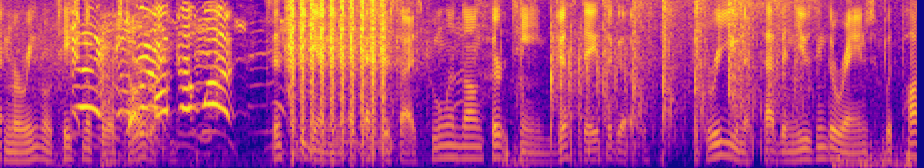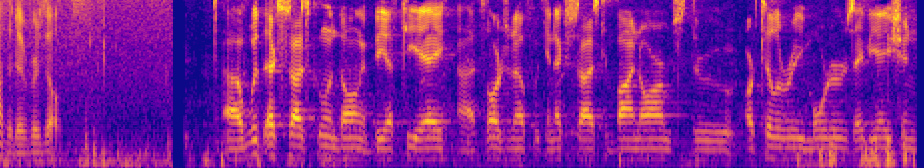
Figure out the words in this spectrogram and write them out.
and Marine Rotational Force Darwin. Since the beginning of Exercise Koolendong 13 just days ago, the three units have been using the range with positive results. Uh, with exercise Koolendong at BFTA, uh, it's large enough we can exercise combined arms through artillery, mortars, aviation.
